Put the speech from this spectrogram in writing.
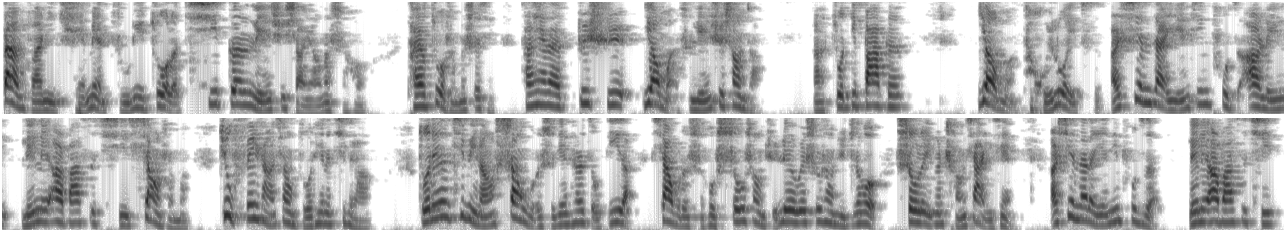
但凡你前面主力做了七根连续小阳的时候，他要做什么事情？他现在必须要么是连续上涨啊，做第八根，要么它回落一次。而现在盐津铺子二零零零二八四七像什么？就非常像昨天的七匹狼。昨天的七匹狼上午的时间它是走低的，下午的时候收上去，略微收上去之后收了一根长下影线。而现在的盐津铺子零零二八四七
